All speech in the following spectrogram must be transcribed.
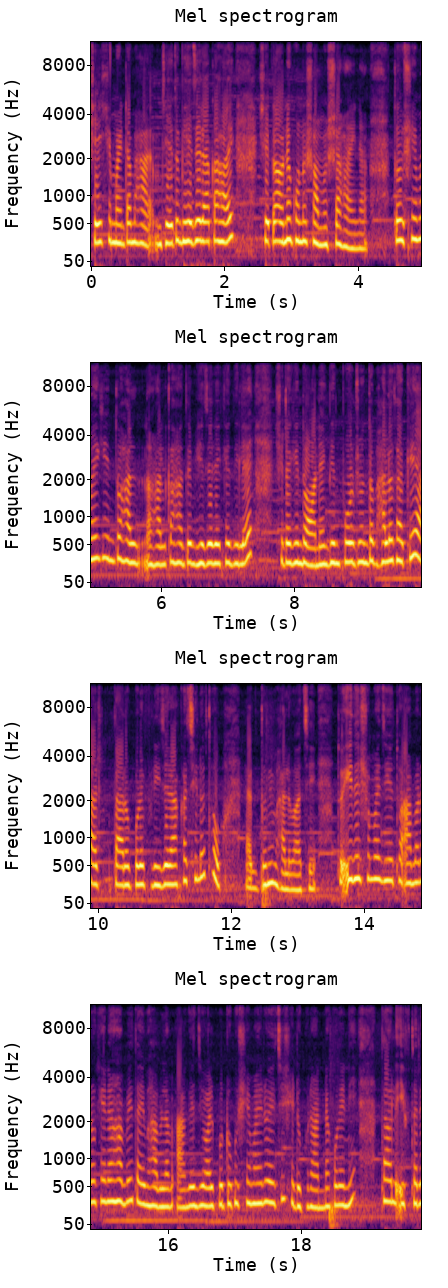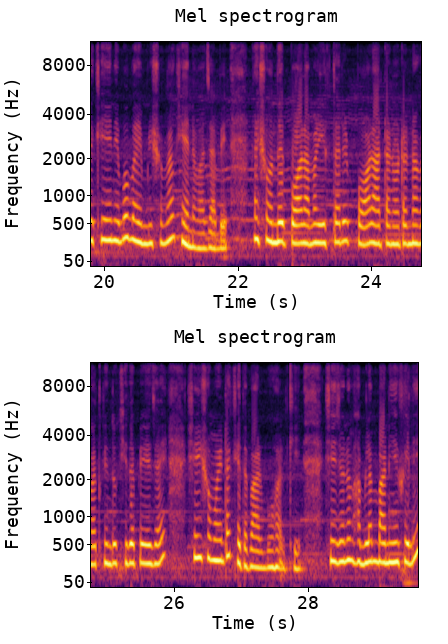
সেই সেমাইটা যেহেতু ভেজে রাখা হয়, সে কারণে কোনো সমস্যা হয় না। তো সেমাই কিন্তু হাল, হালকা হাতে ভেজে রেখে দিলে সেটা কিন্তু অনেক দিন পর্যন্ত ভালো থাকে আর তার উপরে ফ্রিজে রাখা ছিল তো, একদমই ভালো আছে। তো ঈদের সময় যেহেতু আবারও কেনা হবে, তাই ভাবলাম আগে যে অল্পটুকু সেমাই রয়েছে সেটুকু রান্না করে নিই, তাহলে ইফতারে খেয়ে নেব বা এমনি সময়ও খেয়ে নেওয়া যাবে। হ্যাঁ সন্ধ্যের পর আমার ইফতারের পর আটটা নটা নাগাদ কিন্তু খিদে পেয়ে যায়, সেই সময়টা খেতে পারব আর কি। সেই জন্য ভাবলাম বানিয়ে ফেলি। ফেলি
